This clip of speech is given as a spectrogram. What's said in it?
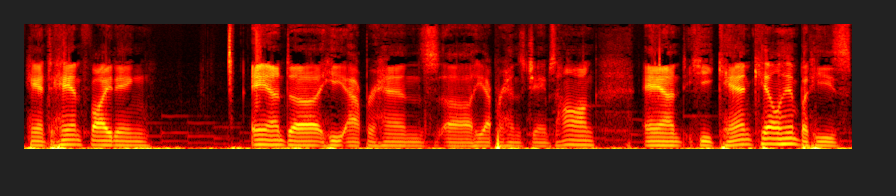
hand to hand fighting, and uh, he apprehends uh, he apprehends James Hong, and he can kill him, but he's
